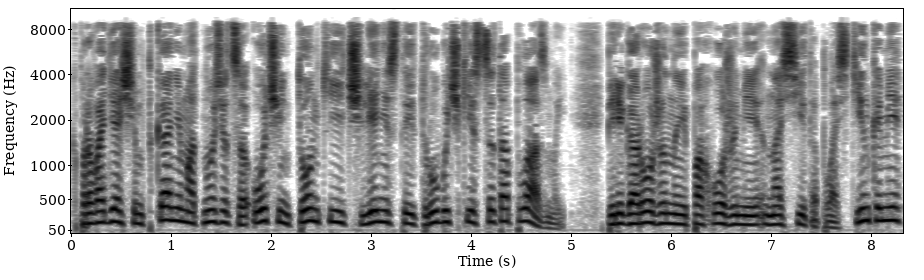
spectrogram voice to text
к проводящим тканям относятся очень тонкие членистые трубочки с цитоплазмой, перегороженные похожими на сито пластинками,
